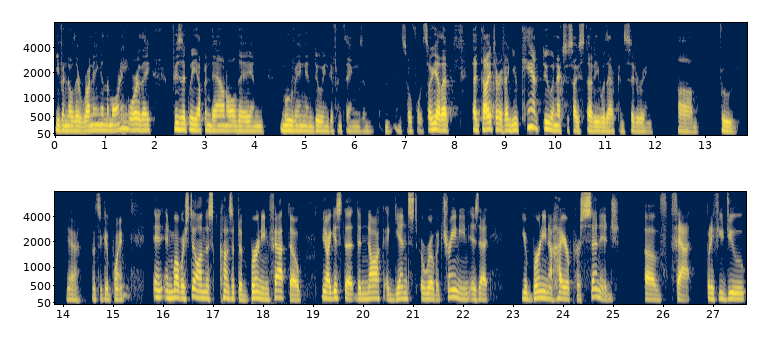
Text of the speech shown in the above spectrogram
even though they're running in the morning, or are they physically up and down all day and moving and doing different things and, and, and so forth? So yeah, that that dietary effect. You can't do an exercise study without considering um, food. Yeah, that's a good point. And, and while we're still on this concept of burning fat, though, you know, I guess the the knock against aerobic training is that you're burning a higher percentage of fat. But if you do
